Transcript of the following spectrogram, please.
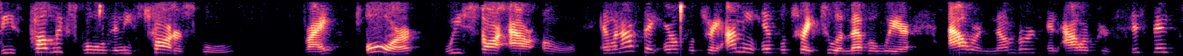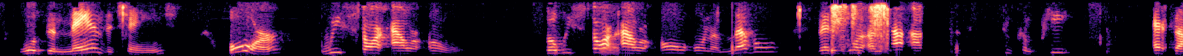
these public schools and these charter schools, right? Or we start our own. And when I say infiltrate, I mean infiltrate to a level where our numbers and our persistence will demand the change, or we start our own. But we start Right. our own on a level that is going to allow us to compete at the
